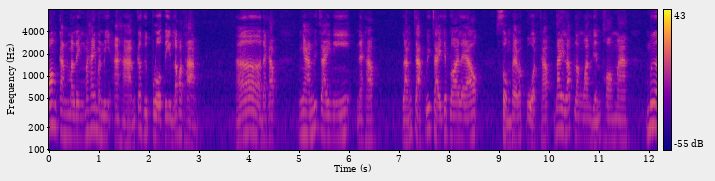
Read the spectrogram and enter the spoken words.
ป้องกันมะเร็งไม่ให้มันมีอาหารก็คือโปรตีนรับประทานเออนะครับ งานวิจัยนี้นะครับ หลังจากวิจัยเรียบร้อยแล้ว ส่งไปประกวดครับ ได้รับรางวัลเหรียญทองมาเมื่อ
